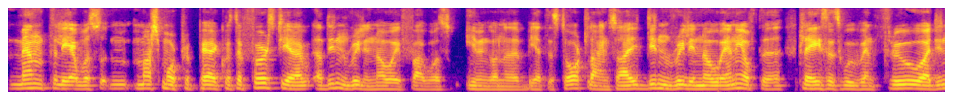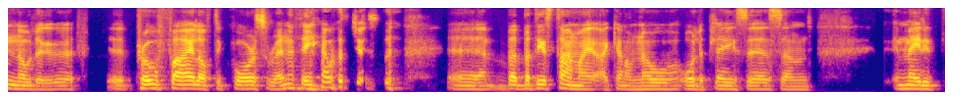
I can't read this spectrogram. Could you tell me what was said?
mentally I was much more prepared because the first year I, I didn't really know if I was even gonna be at the start line, so I didn't really know any of the places we went through. I didn't know the uh, profile of the course or anything. I was just. Uh, but but this time I, I kind of know all the places and it made it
